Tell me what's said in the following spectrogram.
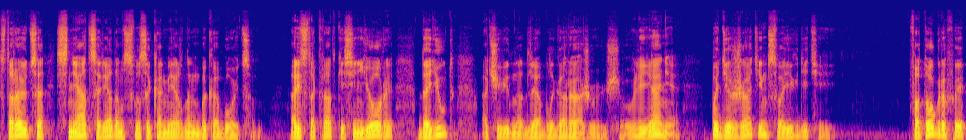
стараются сняться рядом с высокомерным быкобойцем – Аристократки-сеньоры дают, очевидно, для облагораживающего влияния, поддержать им своих детей. Фотографы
